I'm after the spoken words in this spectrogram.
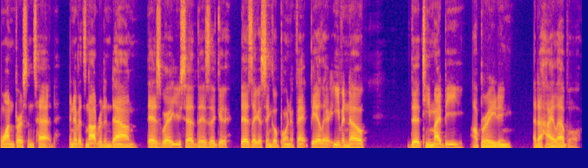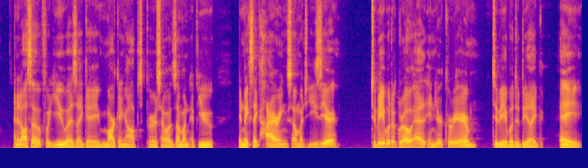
one person's head. And if it's not written down, there's where you said there's like a there's like a single point of fa- failure, even though the team might be operating at a high level. And it also for you as like a marketing ops person or someone, if you it makes like hiring so much easier to be able to grow in your career, to be able to be like, hey,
